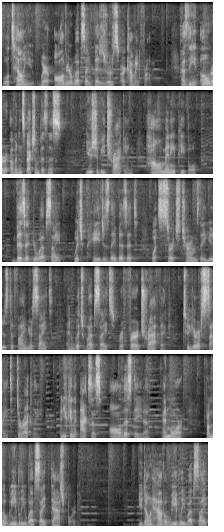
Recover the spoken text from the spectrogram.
will tell you where all of your website visitors are coming from. As the owner of an inspection business, you should be tracking how many people visit your website, which pages they visit, what search terms they use to find your site, and which websites refer traffic to your site directly. And you can access all this data and more from the Weebly website dashboard. You don't have a Weebly website?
